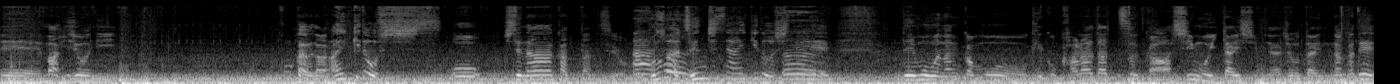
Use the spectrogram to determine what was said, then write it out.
えー、まあ非常に今回はだから合気道をしてなかったんですよ。あこの前は前日に合気道して、うでもうなんかもう結構体っつうか足も痛いしみたいな状態の中で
